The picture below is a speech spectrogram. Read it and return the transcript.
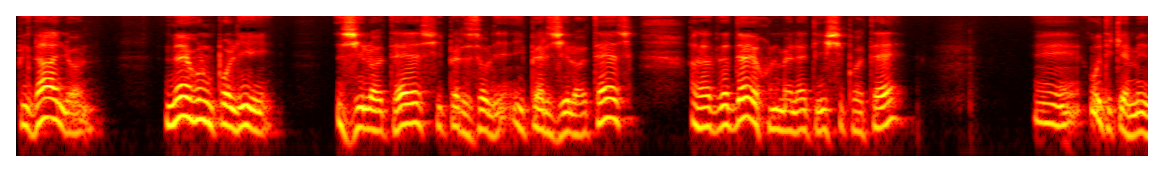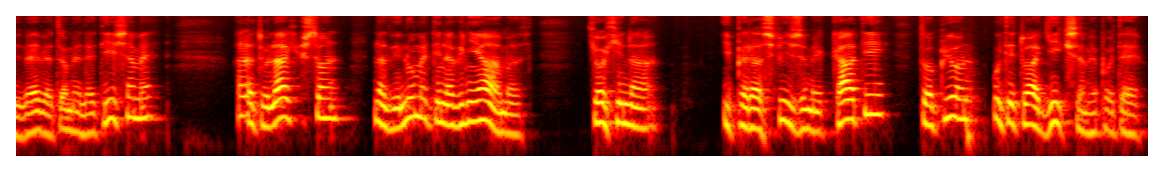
πιδάλιον λέγουν πολλοί ζηλωτές, υπερζηλωτές, αλλά δεν το έχουν μελετήσει ποτέ. Ε, ούτε και εμείς βέβαια το μελετήσαμε, αλλά τουλάχιστον να δηλούμε την αγνιά μας και όχι να υπερασπίζουμε κάτι το οποίο ούτε το αγγίξαμε ποτέ.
